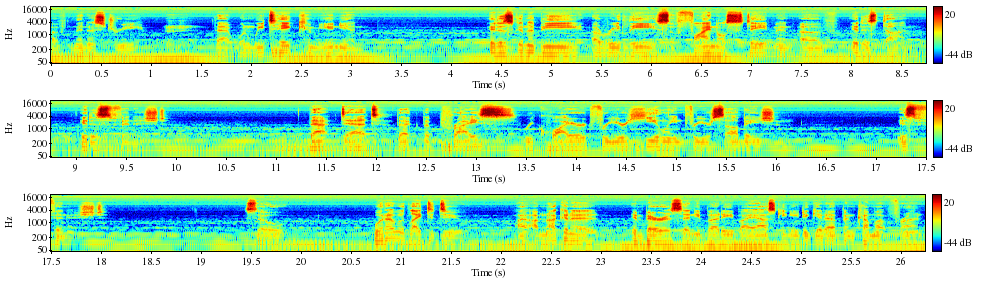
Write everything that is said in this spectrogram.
of ministry, that when we take communion, it is going to be a release, a final statement of it is done, it is finished. That debt, that the price required for your healing, for your salvation, is finished. So, what I would like to do, I, I'm not going to embarrass anybody by asking you to get up and come up front,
